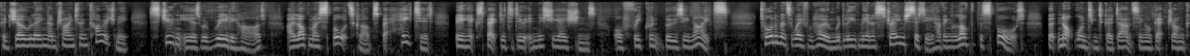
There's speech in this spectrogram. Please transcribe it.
cajoling and trying to encourage me. Student years were really hard. I loved my sports clubs, but hated being expected to do initiations or frequent boozy nights. Tournaments away from home would leave me in a strange city, having loved the sport, but not wanting to go dancing or get drunk,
